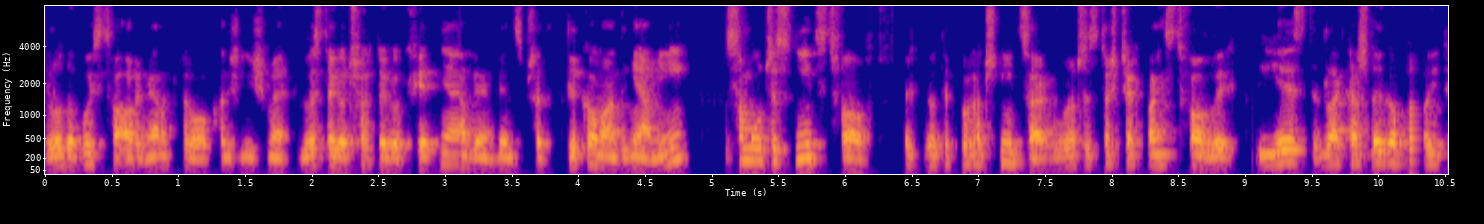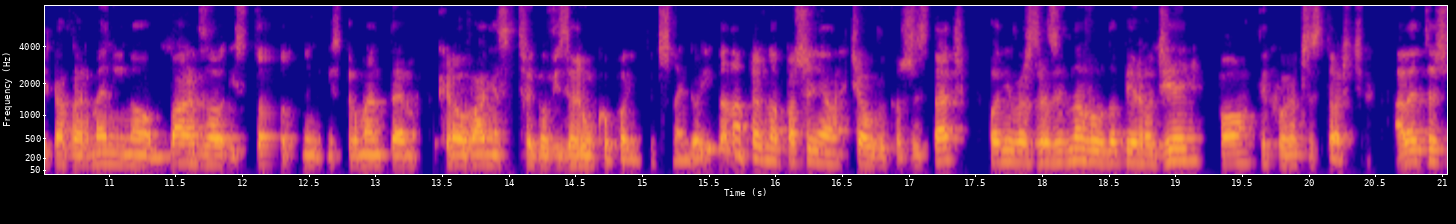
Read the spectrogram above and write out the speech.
ludobójstwa Ormian, którą obchodziliśmy 24 kwietnia, więc przed kilkoma dniami. Samo uczestnictwo w tego typu rocznicach, w uroczystościach państwowych jest dla każdego polityka w Armenii no, bardzo istotnym instrumentem kreowania swojego wizerunku politycznego. I to na pewno Paszynian chciał wykorzystać, ponieważ zrezygnował dopiero dzień po tych uroczystościach. Ale też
